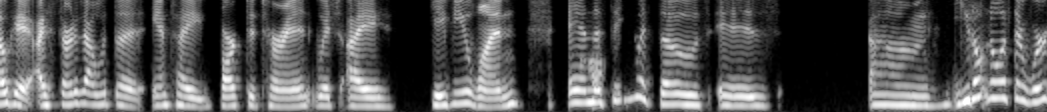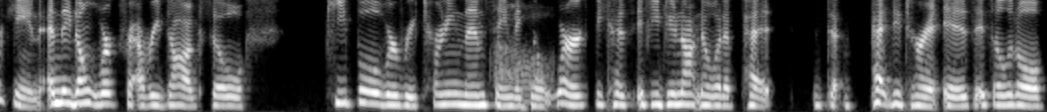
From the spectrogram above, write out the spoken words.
okay, I started out with the anti-bark deterrent, which I gave you one. And the Uh-huh. thing with those is um you don't know if they're working and they don't work for every dog. So people were returning them saying they Oh, don't work because if you do not know what a pet de- pet deterrent is, it's a little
